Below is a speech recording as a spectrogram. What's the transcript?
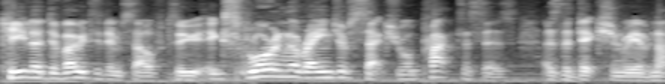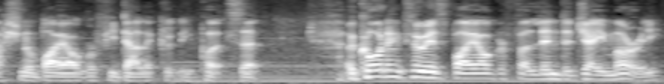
Keiller devoted himself to exploring the range of sexual practices, as the Dictionary of National Biography delicately puts it. According to his biographer Linda J. Murray,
